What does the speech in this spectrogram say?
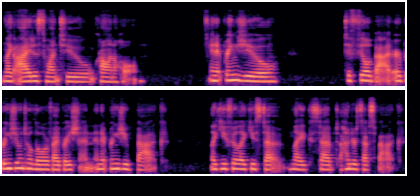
Like I just want to crawl in a hole. And it brings you to feel bad or it brings you into a lower vibration and it brings you back like you feel like you step like stepped 100 steps back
